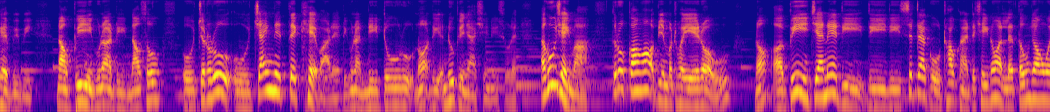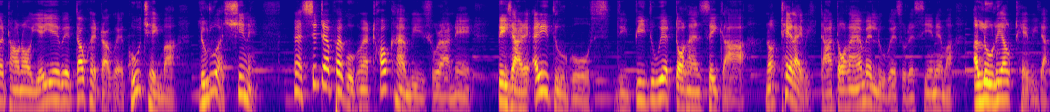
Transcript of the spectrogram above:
ခဲ့ပြီးပြီနောက်ပြီးရင်ခုနဒီနောက်ဆုံးဟိုကျွန်တော်တို့ဟိုကြိုက်နှစ်သက်ခဲ့ပါတယ်ဒီခုနနေတိုးတို့เนาะဒီအမှုပညာရှင်တွေဆိုလဲအခုချိန်မှာသူတို့ကောင်းကောင်းအပြင်မထွက်ရဲတော့ဘူး နော်အပြီးရင်ကျန်တဲ့ဒီဒီဒီစစ်တပ်ကိုထောက်ခံတစ်ချိန်တော့လက်သုံးချောင်းပဲထောင်တော့ရဲရဲပဲတောက်ခဲတောက်ခဲအခုချိန်မှာလူတို့ကရှင်းတယ် အဲစစ်တပ်ဘက်ကိုခင်ဗျာထောက်ခံပြီဆိုတာနဲ့တေချာတယ်အဲ့ဒီသူကိုဒီပြည်သူရဲ့တော်လှန်စိတ်ကနော်ထည့်လိုက်ပြီဒါတော်လှန်ရမယ့်လူပဲဆိုတဲ့စီးရင်ထဲမှာအလိုလျောက်ထည့်ပြီးသား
